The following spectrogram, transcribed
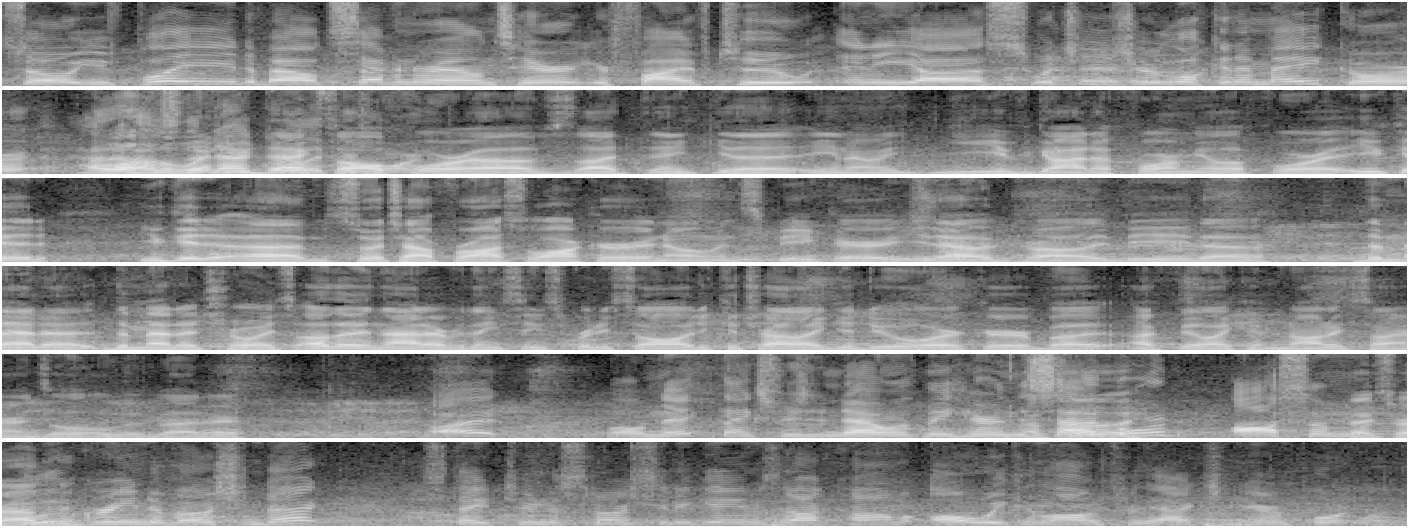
So you've played about seven rounds here. You're five two. Any uh, switches you're looking to make, or how, well, how's the your deck really all four ofs, I think that you know you've got a formula for it. You could you could um, switch out Frostwalker and Omen Speaker. That would probably be the the meta the meta choice. Other than that, everything seems pretty solid. You could try like a Dual Lurker, but I feel like Hypnotic Siren's a little bit better. All right. Well, Nick, thanks for sitting down with me here in the Absolutely. sideboard. Awesome Thanks for blue green devotion deck. Stay tuned to StarCityGames.com all weekend long for the action here in Portland.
